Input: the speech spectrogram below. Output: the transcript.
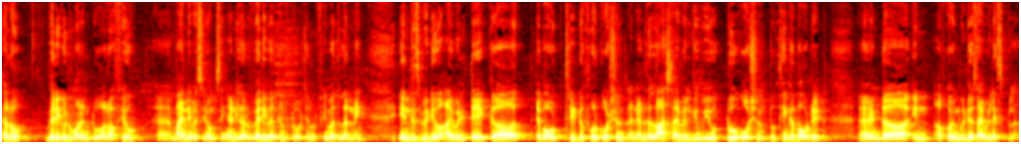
Hello, very good morning to all of you. Uh, my name is Shivam Singh and you are very welcome to our channel PhyMath Learning. In this video, I will take uh, about 3 to 4 questions and at the last I will give you 2 questions to think about it. And uh, in upcoming videos, I will expl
